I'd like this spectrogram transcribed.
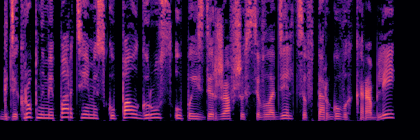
где крупными партиями скупал груз у поиздержавшихся владельцев торговых кораблей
